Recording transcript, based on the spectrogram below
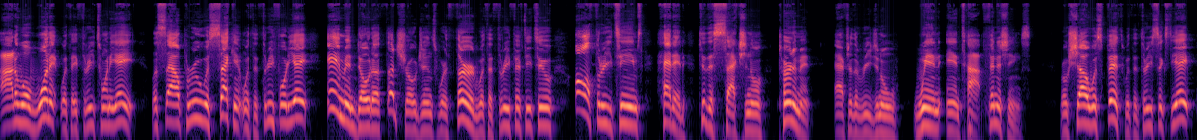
Ottawa won it with a 328. LaSalle Peru was second with a 348. And Mendota, the Trojans, were third with a 352. All three teams headed to the sectional tournament after the regional win and top finishings. Rochelle was fifth with a 368.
